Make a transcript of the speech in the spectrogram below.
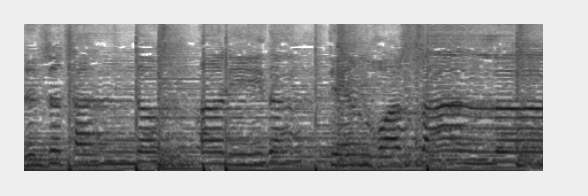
忍着颤抖，把你的电话删了。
